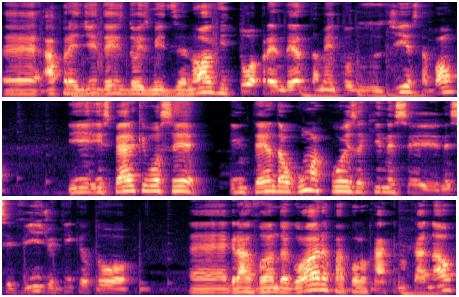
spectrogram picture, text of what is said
é, aprendi desde 2019 e estou aprendendo também todos os dias, tá bom? E espero que você entenda alguma coisa aqui nesse, nesse vídeo aqui que eu estou é, gravando agora para colocar aqui no canal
